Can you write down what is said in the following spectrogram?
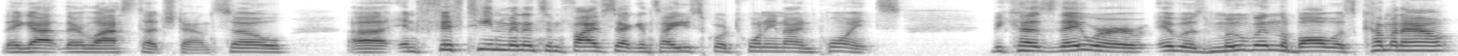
They got their last touchdown. So uh, in 15 minutes and five seconds, IU scored 29 points because they were, it was moving, the ball was coming out.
